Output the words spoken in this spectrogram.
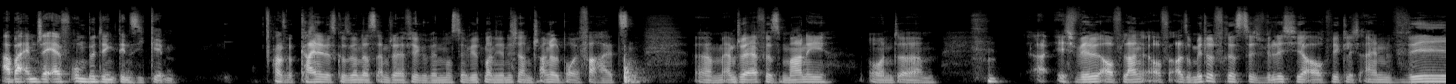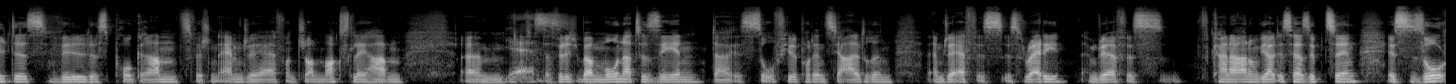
Aber MJF unbedingt den Sieg geben. Also keine Diskussion, dass MJF hier gewinnen muss. Den wird man hier nicht an Jungle Boy verheizen. Ähm, MJF ist Money und ähm, ich will auf lang, auf also mittelfristig will ich hier auch wirklich ein wildes, wildes Programm zwischen MJF und John Moxley haben. Ähm, Yes. Das will ich über Monate sehen. Da ist so viel Potenzial drin. MJF ist ist ready. MJF ist keine Ahnung, wie alt ist er? 17. Ist so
